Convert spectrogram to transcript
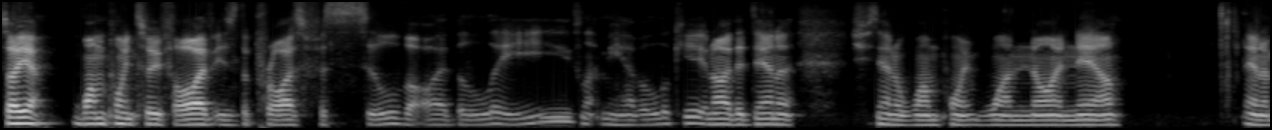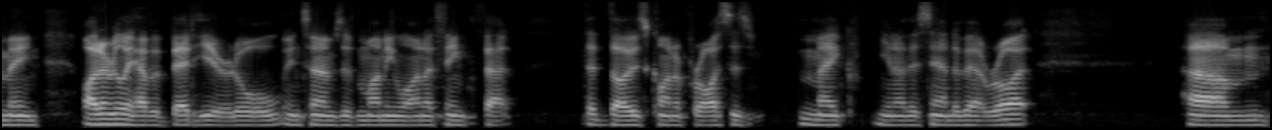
So yeah, 1.25 is the price for Silva, I believe. Let me have a look here. No, they're down to she's down to 1.19 now. And I mean, I don't really have a bet here at all in terms of money line. I think that that those kind of prices make, you know, they sound about right. Um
